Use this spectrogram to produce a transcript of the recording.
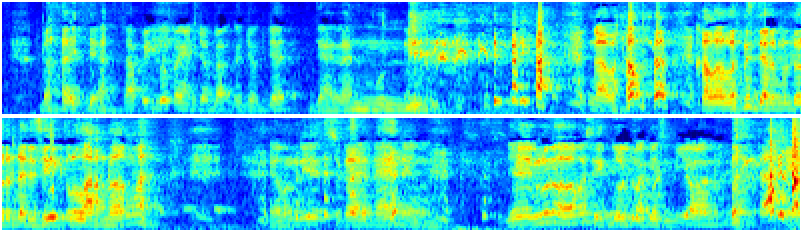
Bahaya. Tapi gue pengen coba ke Jogja jalan mundur. Nggak apa-apa. Kalau lu jalan mundur dari sini keluar doang mah. Emang dia suka aneh emang. Ya lu nggak apa-apa sih, gue gua dukung. spion kayak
